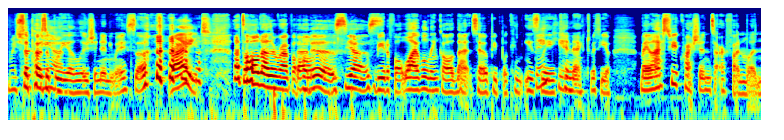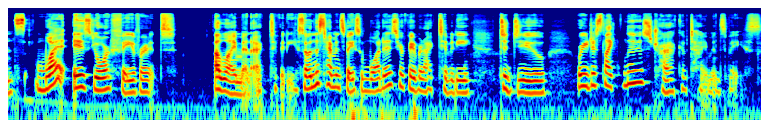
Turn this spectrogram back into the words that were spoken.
We supposedly can. illusion anyway. So right. that's a whole nother rabbit That hole. is, yes. Beautiful. Well, I will link all of that so people can easily connect with you. My last few questions are fun ones. What is your favorite alignment activity? So, in this time and space, what is your favorite activity to do where you just like lose track of time and space?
